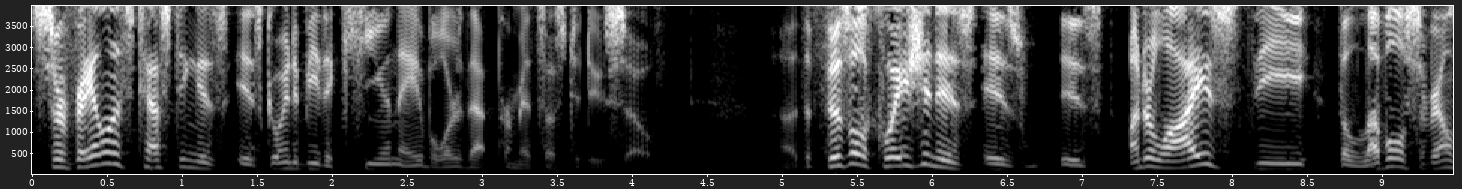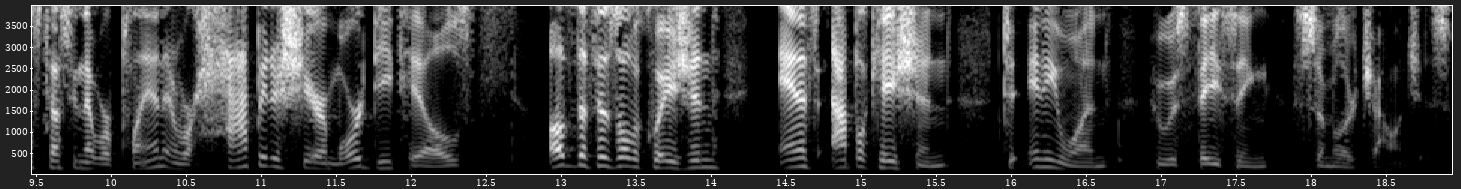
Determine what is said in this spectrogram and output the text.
Surveillance testing is, is going to be the key enabler that permits us to do so. Uh, the Fizzle equation is is is underlies the the level of surveillance testing that we're planning, and we're happy to share more details of the Fizzle equation and its application to anyone who is facing similar challenges.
